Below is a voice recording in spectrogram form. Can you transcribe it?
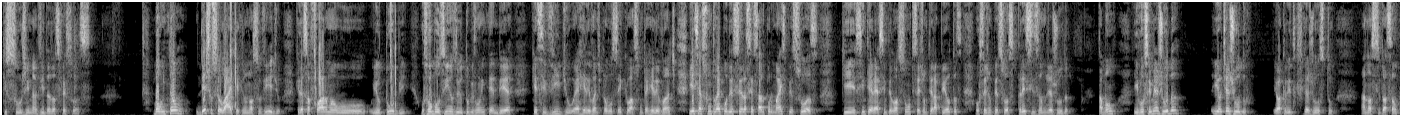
que surgem na vida das pessoas. Bom, então deixa o seu like aqui no nosso vídeo, que dessa forma o YouTube, os robozinhos do YouTube vão entender que esse vídeo é relevante para você, que o assunto é relevante e esse assunto vai poder ser acessado por mais pessoas que se interessem pelo assunto, sejam terapeutas ou sejam pessoas precisando de ajuda. tá bom? E você me ajuda e eu te ajudo. Eu acredito que fica justo a nossa situação.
